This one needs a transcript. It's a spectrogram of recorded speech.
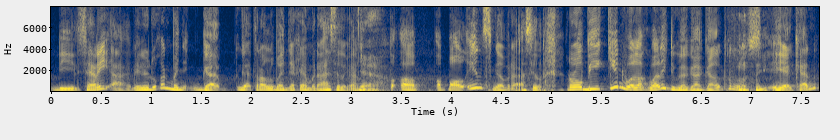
di Serie A, dari dulu kan banyak nggak nggak terlalu banyak yang berhasil kan. Yeah. To- eh, Paul Ince nggak berhasil. Robbie Keane bolak-balik juga gagal terus, iya kan?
